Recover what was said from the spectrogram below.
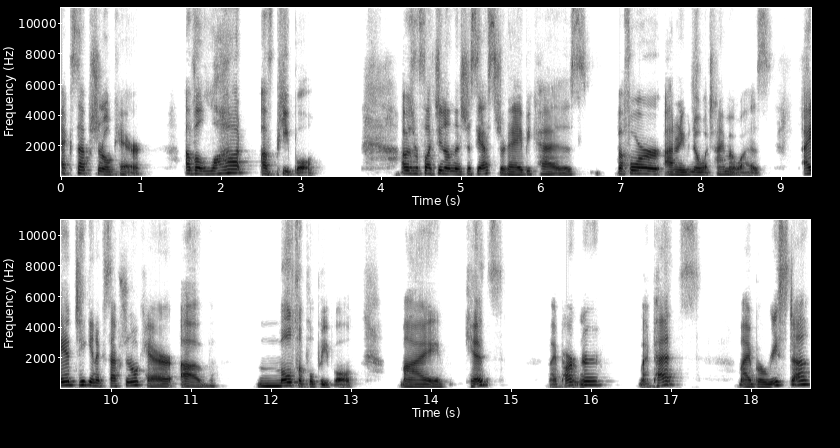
exceptional care of a lot of people. I was reflecting on this just yesterday because before, I don't even know what time it was, I had taken exceptional care of multiple people my kids, my partner, my pets, my barista.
